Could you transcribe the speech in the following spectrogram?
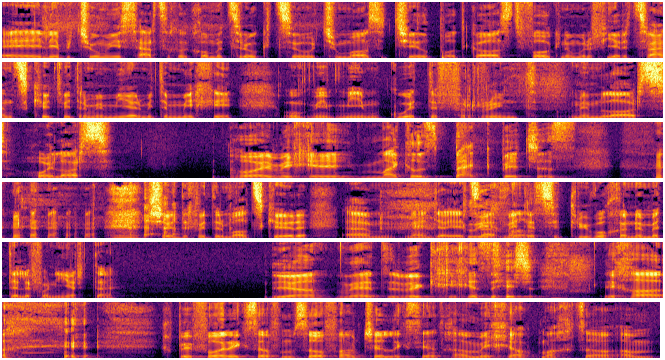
Hey, liebe Chumis, herzlich willkommen zurück zu Chumaso Chill Podcast, Folge Nummer 24. Heute wieder mit mir, mit dem Michi und mit meinem guten Freund, mit dem Lars. Hoi Lars. Hoi Michi, Michael is back, bitches. Schön, dich wieder mal zu hören. Ähm, wir haben ja jetzt, auch, wir haben jetzt seit drei Wochen nicht mehr telefoniert. Äh? Ja, wir haben wirklich, es ist, ich habe, ich bin vorhin so auf dem Sofa am Chillen und habe Michi abgemacht, so am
